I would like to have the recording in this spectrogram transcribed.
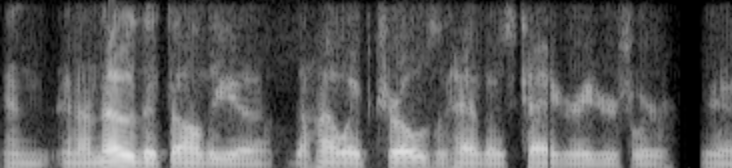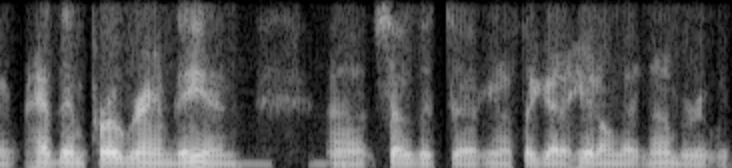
and and I know that all the uh, the highway patrols that have those tag readers were you know had them programmed in uh, so that uh, you know if they got a hit on that number, it would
